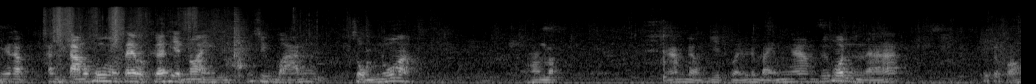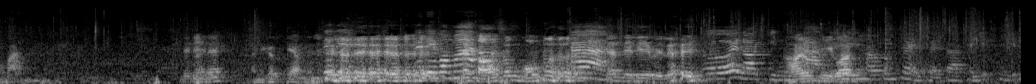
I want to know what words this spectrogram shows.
นี่ครับอันตามมาหุ้งใส่แบบเขือเทศหน่อยจริงๆมันสิหวานสมนัวทานแบบ งามเดี๋ยวหยีดหวยเป็นใบมันงามคือคนนั่นนะที่เจ้าของบ้านเด็ดๆเลยอันนี้ก็แก้มนะเดเดประมาแต่ณของเนาะส้มผมค่ะ ยันเด็ดๆไปเลย เอ้ยเรากินเอาลูกกี่วันเขาต้องใส่สายตาขยิบขยิบ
